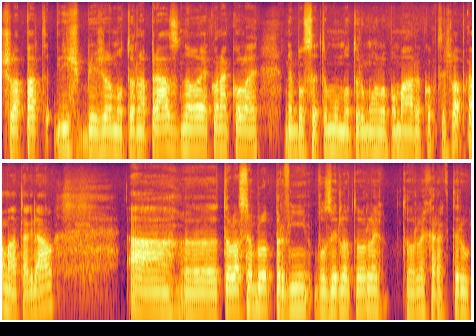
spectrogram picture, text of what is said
šlapat, když běžel motor na prázdno, jako na kole, nebo se tomu motoru mohlo pomáhat do kopce šlapkama a tak dál. A e, to vlastně bylo první vozidlo tohohle, tohohle charakteru,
